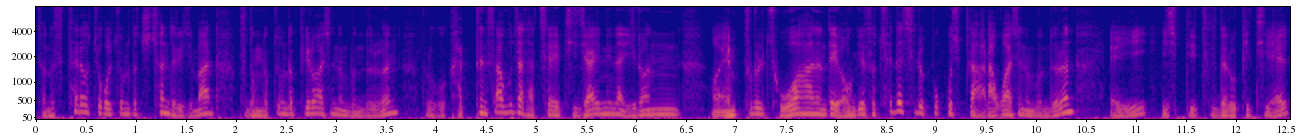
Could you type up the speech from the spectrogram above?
저는 스테레오 쪽을 좀 더 추천드리지만 구동력 좀 더 필요하시는 분들은 그리고 같은 SABAJ 자체의 디자인이나 이런 어, 앰프를 좋아하는데 여기에서 최대치를 뽑고 싶다라고 하시는 분들은 A20D 두 대로 BTL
